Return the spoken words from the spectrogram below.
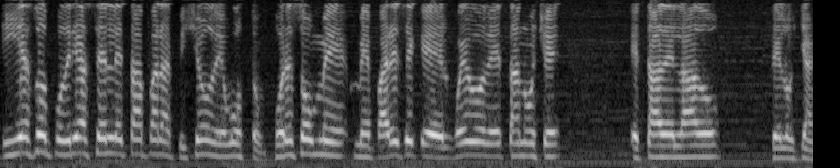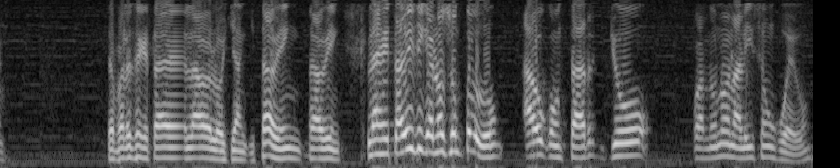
Y eso podría ser la etapa para el picheo de Boston. Por eso me, me parece que el juego de esta noche está del lado de los Yankees. ¿Te parece que está del lado de los Yankees? Está bien, está bien. Las estadísticas no son todo. Hago constar, yo cuando uno analiza un juego.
